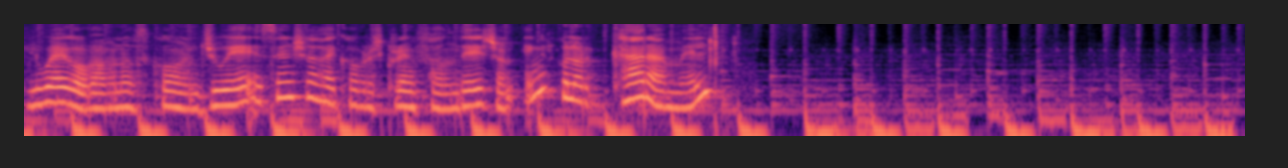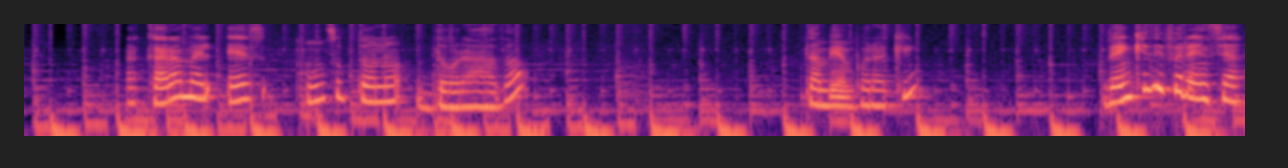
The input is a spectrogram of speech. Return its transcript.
Luego vámonos con Jouer Essential High Coverage Cream Foundation en el color Caramel. Caramel es un subtono dorado. También por aquí. ¿Ven qué diferencia?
